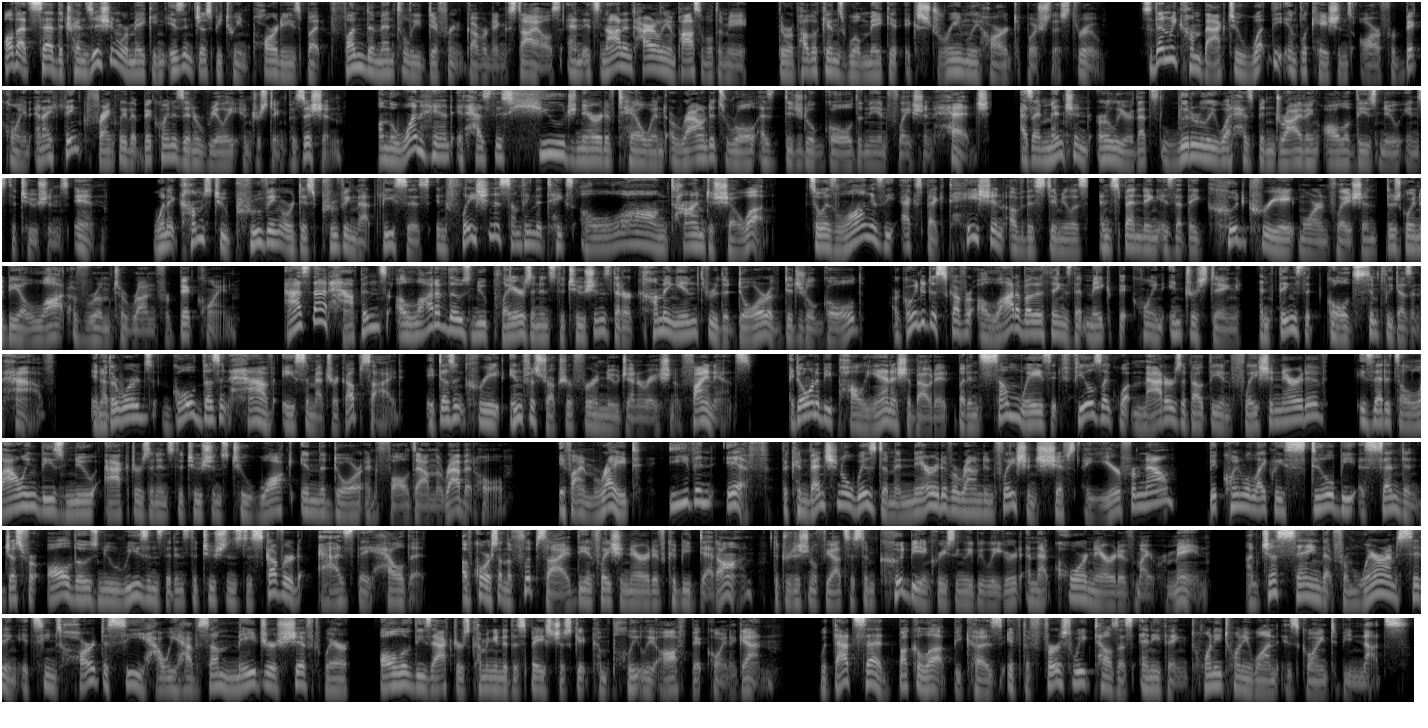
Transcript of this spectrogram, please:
All that said, the transition we're making isn't just between parties, but fundamentally different governing styles. And it's not entirely impossible to me. The Republicans will make it extremely hard to push this through. So then we come back to what the implications are for Bitcoin. And I think, frankly, that Bitcoin is in a really interesting position. On the one hand, it has this huge narrative tailwind around its role as digital gold in the inflation hedge. As I mentioned earlier, that's literally what has been driving all of these new institutions in. When it comes to proving or disproving that thesis, inflation is something that takes a long time to show up. So, as long as the expectation of this stimulus and spending is that they could create more inflation, there's going to be a lot of room to run for Bitcoin. As that happens, a lot of those new players and institutions that are coming in through the door of digital gold are going to discover a lot of other things that make Bitcoin interesting and things that gold simply doesn't have. In other words, gold doesn't have asymmetric upside. It doesn't create infrastructure for a new generation of finance. I don't want to be Pollyannish about it, but in some ways it feels like what matters about the inflation narrative is that it's allowing these new actors and institutions to walk in the door and fall down the rabbit hole. If I'm right, even if the conventional wisdom and narrative around inflation shifts a year from now, Bitcoin will likely still be ascendant just for all those new reasons that institutions discovered as they held it. Of course, on the flip side, the inflation narrative could be dead on. The traditional fiat system could be increasingly beleaguered, and that core narrative might remain. I'm just saying that from where I'm sitting, it seems hard to see how we have some major shift where all of these actors coming into the space just get completely off Bitcoin again. With that said, buckle up because if the first week tells us anything, 2021 is going to be nuts.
